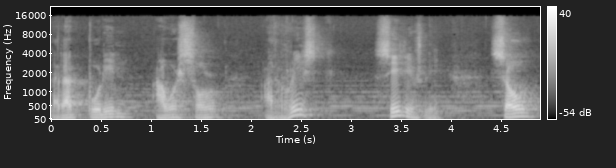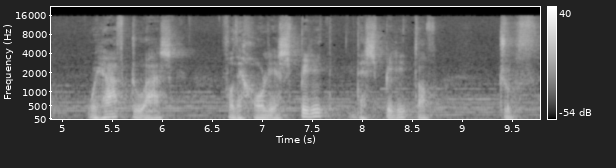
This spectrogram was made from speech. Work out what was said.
that are putting our soul at risk seriously. So we have to ask for the Holy Spirit, the Spirit of truth.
